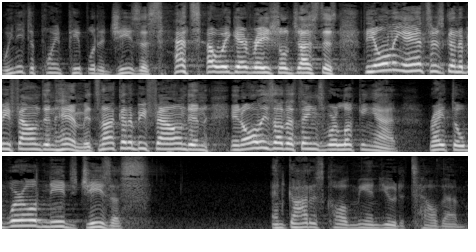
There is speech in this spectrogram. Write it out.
We need to point people to Jesus. That's how we get racial justice. The only answer is going to be found in Him. It's not going to be found in, in all these other things we're looking at, right? The world needs Jesus. And God has called me and you to tell them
